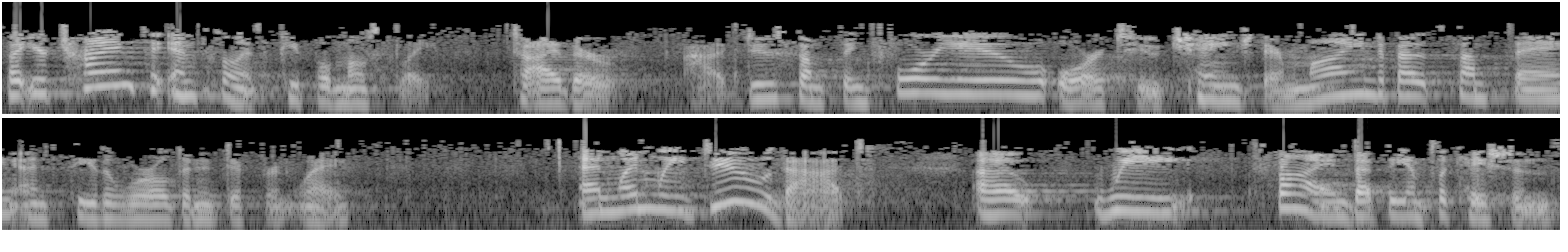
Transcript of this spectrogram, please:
But you're trying to influence people mostly to either uh, do something for you or to change their mind about something and see the world in a different way. And when we do that, uh, we find that the implications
